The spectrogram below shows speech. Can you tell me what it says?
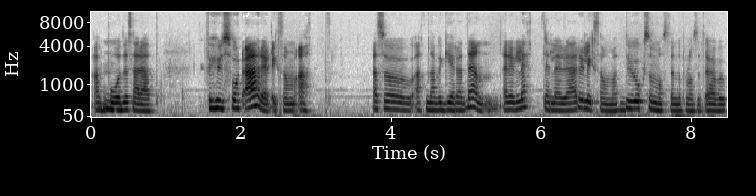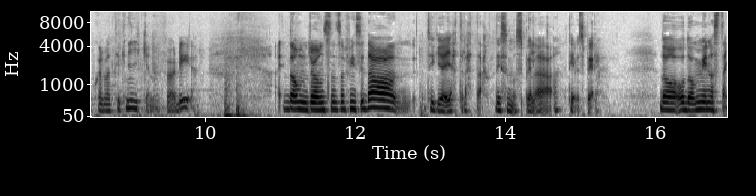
Att mm. både så att, för hur svårt är det liksom att, alltså att navigera den? Är det lätt eller är det liksom att du också måste ändå på något sätt öva upp själva tekniken för det? De dronesen som finns idag tycker jag är jättelätta. Det är som att spela tv-spel. Och de är nästan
